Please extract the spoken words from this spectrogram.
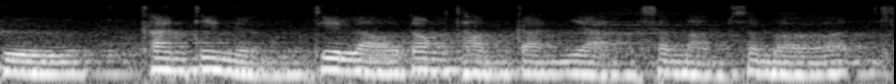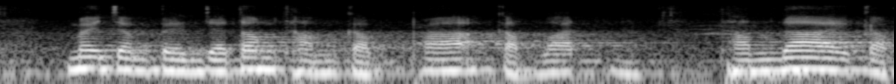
คือขั้นที่หนึ่งที่เราต้องทำกันอย่างสม่ำเสมอ ไม่จำเป็นจะต้องทำกับพระกับวัดทำได้กับ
